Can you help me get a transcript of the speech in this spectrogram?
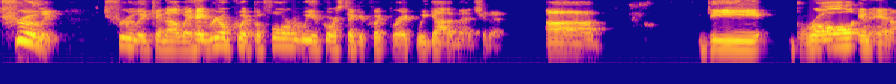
truly, truly cannot wait. Hey, real quick, before we, of course, take a quick break, we got to mention it. Uh, the brawl in Anaheim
